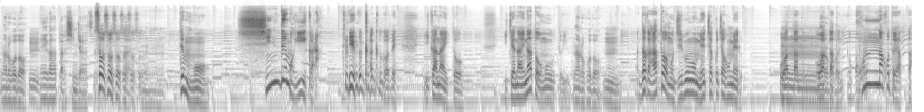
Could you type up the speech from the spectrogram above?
うん。なるほど。うん。映画だったら死んじゃうやつ。そうそうそうそうそうそう、はい。んんでももう死んでもいいからっていう覚悟で 行かないといけないなと思うという、なるほど。うん、だからあとはもう自分をめちゃくちゃ褒める。終わった後に。うん終わった後に。こんなことやった。あ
